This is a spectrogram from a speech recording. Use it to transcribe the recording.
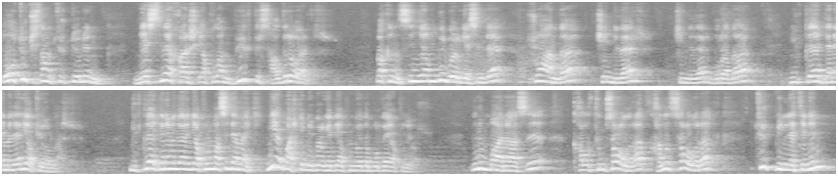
Doğu Türkistan Türklüğü'nün nesline karşı yapılan büyük bir saldırı vardır. Bakın Sincan Uygur bölgesinde şu anda Çinliler, Çinliler burada nükleer denemeler yapıyorlar. Nükleer denemelerin yapılması demek niye başka bir bölgede yapılmıyor da burada yapılıyor? Bunun manası kalıtımsal olarak, kalıtsal olarak Türk milletinin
